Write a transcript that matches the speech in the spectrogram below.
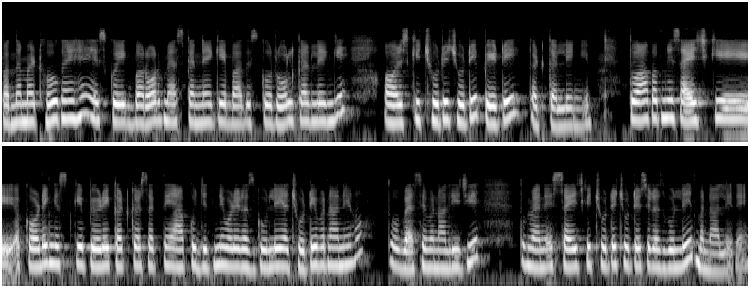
पंद्रह मिनट हो गए हैं। इसको एक बार और मैश करने के बाद इसको रोल कर लेंगे और इसके छोटे छोटे पेटे कट कर लेंगे। तो आप अपने साइज़ के अकॉर्डिंग इसके पेड़े कट कर सकते हैं। आपको जितने बड़े रसगुल्ले या छोटे बनाने हो। तो वैसे बना लीजिए। तो मैंने इस साइज़ के छोटे छोटे से रसगुल्ले बना ले रहे हैं।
